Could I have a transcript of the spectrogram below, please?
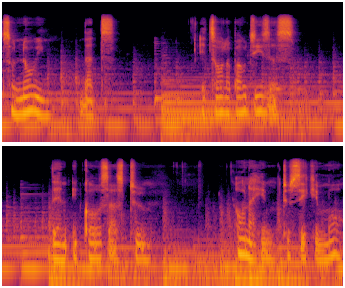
So, knowing that it's all about Jesus, then it calls us to honor him, to seek him more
